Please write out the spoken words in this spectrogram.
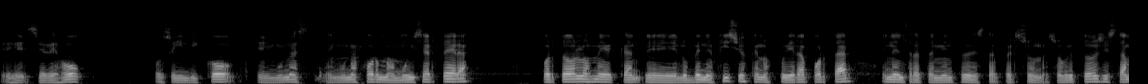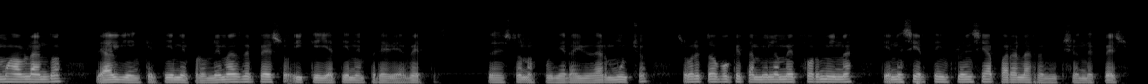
eh, se dejó o se indicó en una, en una forma muy certera por todos los, eh, los beneficios que nos pudiera aportar en el tratamiento de esta persona, sobre todo si estamos hablando de alguien que tiene problemas de peso y que ya tiene prediabetes. Entonces esto nos pudiera ayudar mucho, sobre todo porque también la metformina tiene cierta influencia para la reducción de peso.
